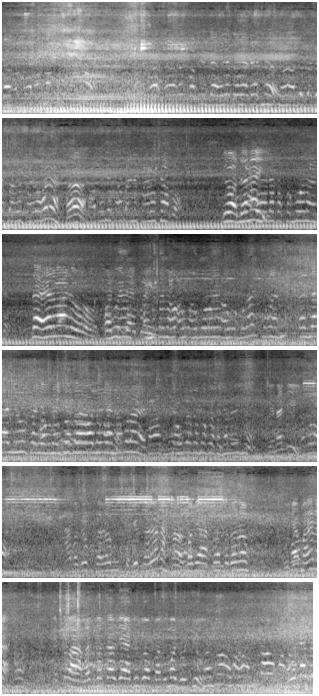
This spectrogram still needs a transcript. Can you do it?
પકડી કર્યો ને, હા પછી આટલા બધાનો પૂજા મારે ને એટલો હાલત બતાવજે આટલું જો પગમાં જોડ્યું ઓટા તો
